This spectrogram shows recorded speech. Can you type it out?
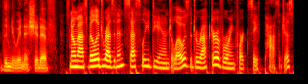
the new initiative. Snowmass Village resident Cecily D'Angelo is the director of Roaring Fork Safe Passages,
